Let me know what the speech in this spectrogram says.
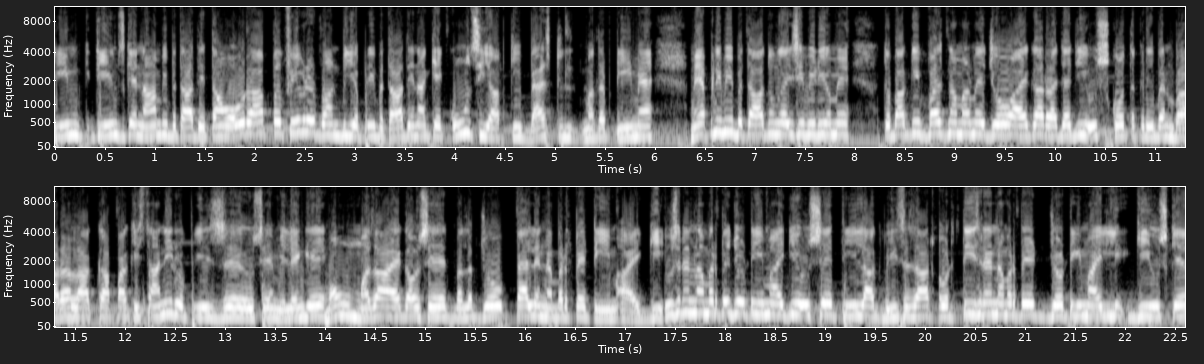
टीम टीम्स के नाम भी बता देता हूँ। और आप फेवरेट वन भी अपनी बता देना कि कौन सी आपकी बेस्ट मतलब टीम है। मैं अपनी भी बता दूँगा इसी वीडियो में। तो बाकी फ़र्स्ट नंबर में जो आएगा राजा जी, उसको तकरीबन बारह लाख का पाकिस्तानी रुपीज़ उसे से मिलेंगे। बहुत मज़ा आएगा उसे मतलब जो पहले नंबर पे टीम आएगी। दूसरे नंबर पे जो टीम आएगी उससे तीन लाख बीस हज़ार और तीसरे नंबर पे जो टीम आएगी उसके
